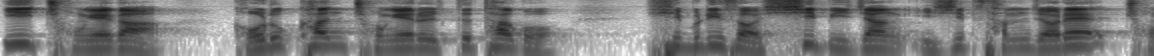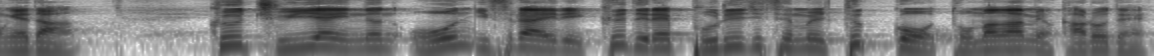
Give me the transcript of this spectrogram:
이 총회가 거룩한 총회를 뜻하고 히브리서 12장 23절의 총회다. 그 주위에 있는 온 이스라엘이 그들의 부르짖음을 듣고 도망하며 가로되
